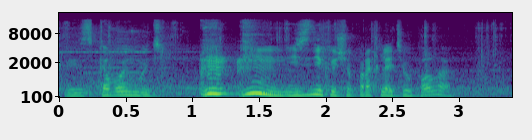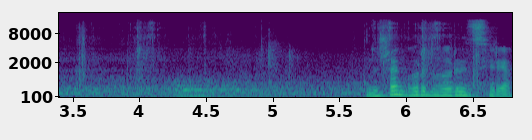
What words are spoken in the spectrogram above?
Так, из кого-нибудь... из них еще проклятие упало? Душа гордого рыцаря.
